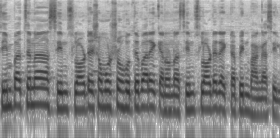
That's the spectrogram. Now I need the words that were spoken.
সিম পাচ্ছে না সিম স্লটের সমস্যা হতে পারে, কেননা সিম স্লটের একটা পিন ভাঙা ছিল।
